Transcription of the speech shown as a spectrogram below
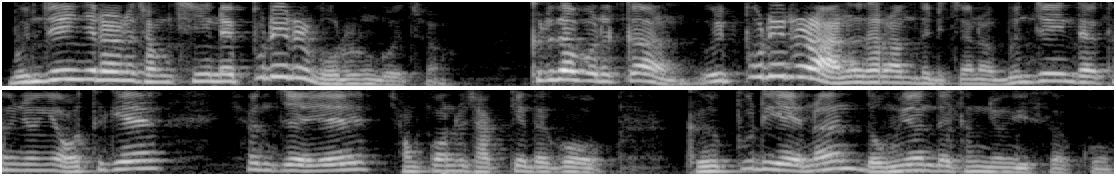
문재인이라는 정치인의 뿌리를 모르는 거죠. 그러다 보니까 우리 뿌리를 아는 사람들 있잖아요. 문재인 대통령이 어떻게 현재의 정권을 잡게 되고 그 뿌리에는 노무현 대통령이 있었고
